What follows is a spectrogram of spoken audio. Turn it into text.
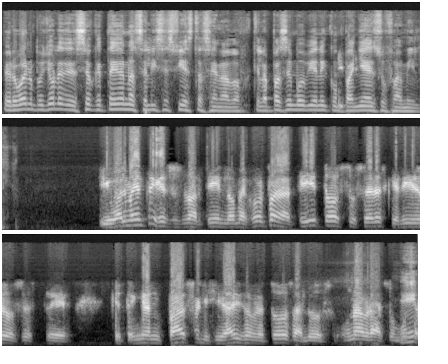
Pero bueno, pues yo le deseo que tengan unas felices fiestas, senador, que la pase muy bien en compañía de su familia. Igualmente, Jesús Martín, lo mejor para ti y todos tus seres queridos. Este, que tengan paz, felicidad y sobre todo salud. Un abrazo. Muchas Eh,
